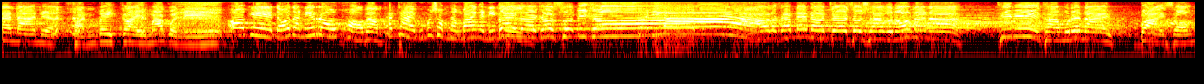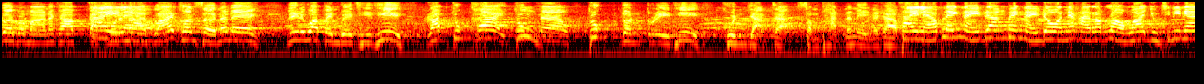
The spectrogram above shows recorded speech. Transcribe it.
นานาเนี่ย ฝันไปไกลมากกว่านี้ โอเค แต่ว่าตอนนี้เราขอแบบทักทายคุณผู้ชมทางบ้านกันนิดนึงได้เลยครับ สวัสดีครับสวัสดีค่ะเอาละครับแน่นอนเจอชาวชาวๆกับน้องนานา ที่นี่ทางมูลนายบ่าย2โดยประมาณนะครับ กัใช่มูลแล้วนายไลฟ์คอนเสิร์ตนั่นเอง เรียกได้ว่าเป็นเวทีที่รับทุกค่าย ทุกแนว ทุกดนตรีที่คุณอยากจะสัมผัสนั่นเองนะครับ ใช่แล้วเพลงไหนดังเพลงไหนโดนนะคะ รับรองว่าอยู่ที่นี่แน่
